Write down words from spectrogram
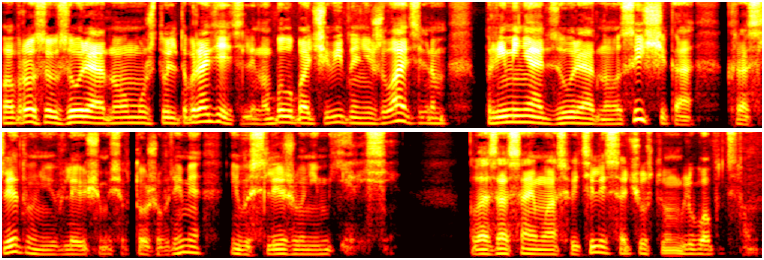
в вопросах заурядного мужества или добродетели, но было бы очевидно нежелательным применять заурядного сыщика к расследованию, являющемуся в то же время и выслеживанием ереси. Глаза Сайма осветились сочувственным любопытством.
